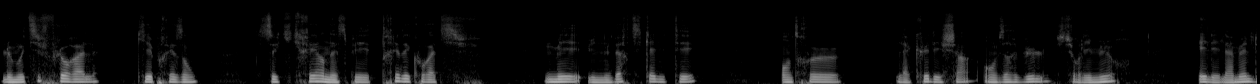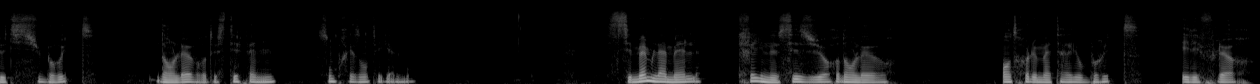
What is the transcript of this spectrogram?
le motif floral qui est présent, ce qui crée un aspect très décoratif, mais une verticalité entre la queue des chats en virgule sur les murs et les lamelles de tissu brut dans l'œuvre de Stéphanie sont présentes également. Ces mêmes lamelles créent une césure dans l'œuvre entre le matériau brut et les fleurs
